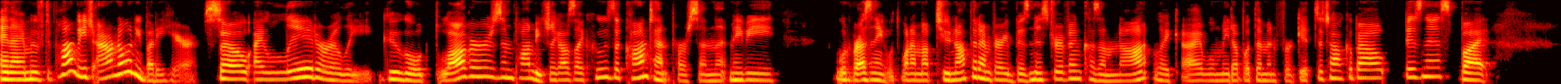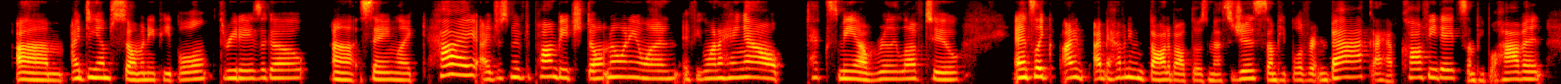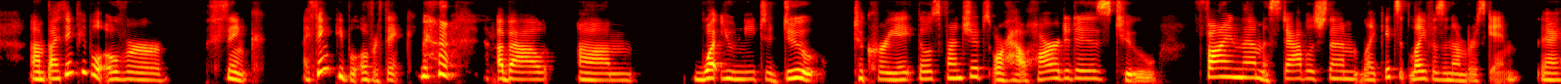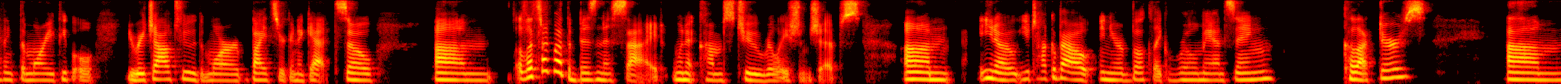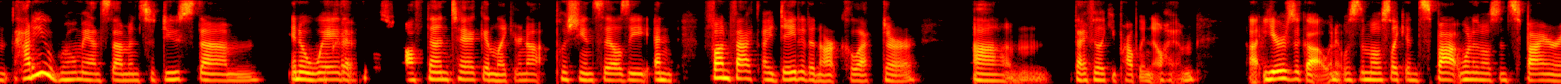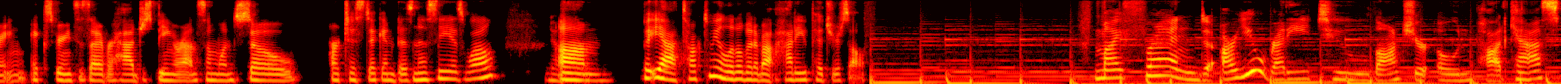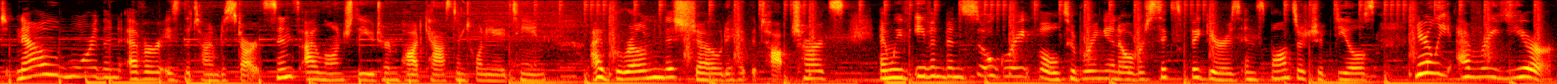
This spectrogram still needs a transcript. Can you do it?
And I moved to Palm Beach. I don't know anybody here. So I literally Googled bloggers in Palm Beach. Like I was like, who's a content person that maybe would resonate with what I'm up to. Not that I'm very business driven because I'm not. Like I will meet up with them and forget to talk about business, but um I DM'd so many people 3 days ago uh saying like, "Hi, I just moved to Palm Beach. Don't know anyone. If you want to hang out, text me. I'd really love to." And it's like I I haven't even thought about those messages. Some people have written back. I have coffee dates, some people haven't. Um but I think people overthink. I think people overthink about um what you need to do to create those friendships or how hard it is to find them, establish them. Like it's life is a numbers game. And I think the more you people you reach out to, the more bites you're going to get. So um let's talk about the business side when it comes to relationships. Um you know, you talk about in your book like romancing collectors. Um how do you romance them and seduce them in a way okay. that feels authentic and like you're not pushy and salesy. And fun fact, I dated an art collector um, that I feel like you probably know him uh, years ago, and it was the most like inspire one of the most inspiring experiences I ever had, just being around someone so artistic and businessy as well. Yeah. Um, but yeah, talk to me a little bit about how do you pitch yourself. My friend, are you ready to launch your own podcast? Now more than ever is the time to start. Since I launched the U Turn podcast in 2018, I've grown this show to hit the top charts, and we've even been so grateful to bring in over six figures in sponsorship deals nearly every year.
